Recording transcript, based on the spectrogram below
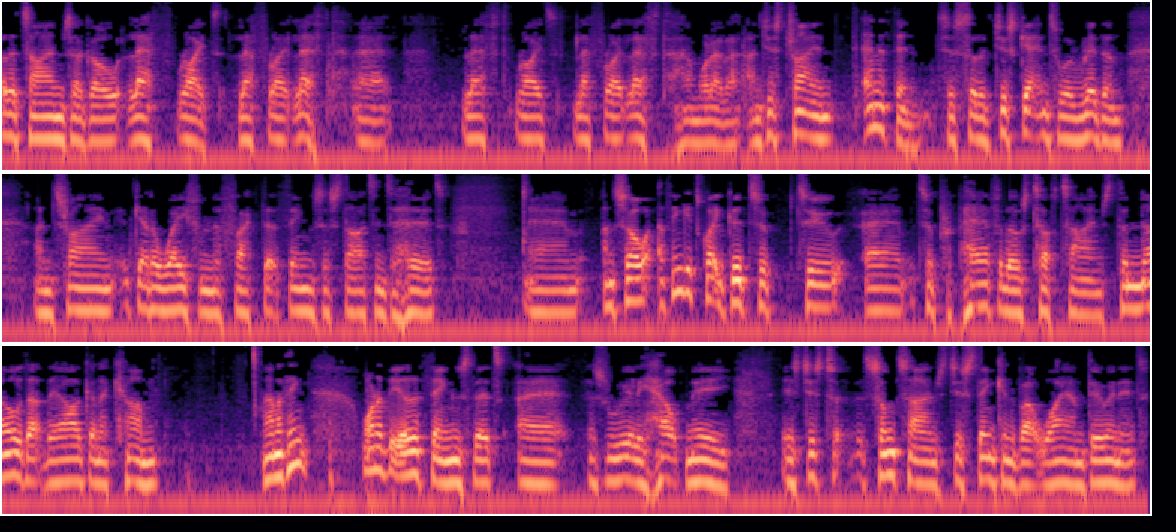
Other times I go left, right, left, right, left, uh, left, right, left, right, left, and whatever, and just try and anything to sort of just get into a rhythm and try and get away from the fact that things are starting to hurt. Um, and so I think it's quite good to to uh, to prepare for those tough times, to know that they are going to come. And I think one of the other things that uh, has really helped me is just to, sometimes just thinking about why I'm doing it.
